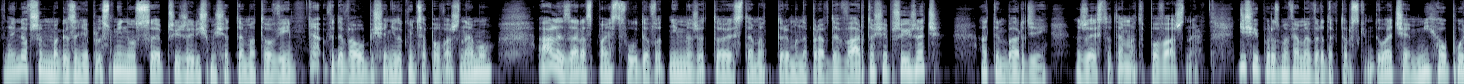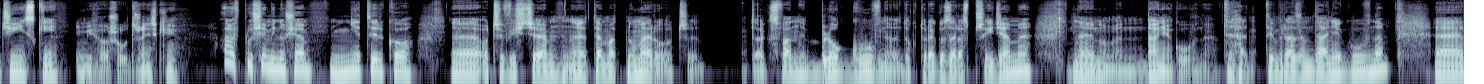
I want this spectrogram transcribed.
W najnowszym magazynie Plus Minus przyjrzeliśmy się tematowi, wydawałoby się nie do końca poważnemu, ale zaraz Państwu udowodnimy, że to jest temat, któremu naprawdę warto się przyjrzeć, a tym bardziej, że jest to temat poważny. Dzisiaj porozmawiamy w redaktorskim duecie Michał Płociński i Michał Szułdrzyński. Ale w plusie minusie nie tylko e, oczywiście e, temat numeru, czy tak zwany blok główny, do którego zaraz przejdziemy. Nomen, nomen, danie główne. tym razem danie główne. E,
